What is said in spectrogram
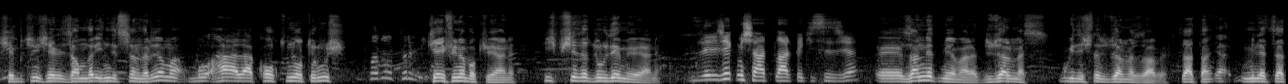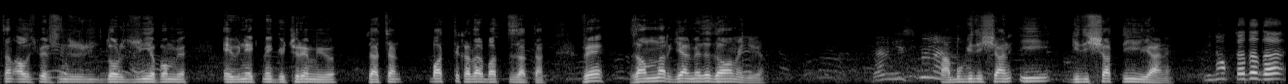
şey bütün şey zamları indirsinler diyor ama bu hala koltuğuna oturmuş keyfine bakıyor yani. Hiçbir şeyde dur demiyor yani. Düzelecek mi şartlar peki sizce? Ee, zannetmiyorum hala düzelmez. Bu gidişle düzelmez abi. Zaten ya, millet zaten alışverişini düz- doğru düzgün yapamıyor. Evine ekmek götüremiyor. Zaten battı kadar battı zaten. Ve zamlar gelmede devam ediyor. Ha, bu gidiş yani iyi gidişat değil yani. Bir noktada da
